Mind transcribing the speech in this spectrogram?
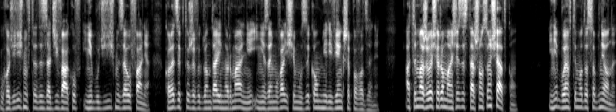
Uchodziliśmy wtedy za dziwaków i nie budziliśmy zaufania. Koledzy, którzy wyglądali normalnie i nie zajmowali się muzyką, mieli większe powodzenie. A ty marzyłeś o romansie ze starszą sąsiadką. I nie byłem w tym odosobniony.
